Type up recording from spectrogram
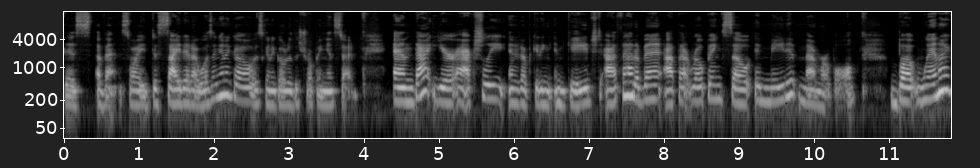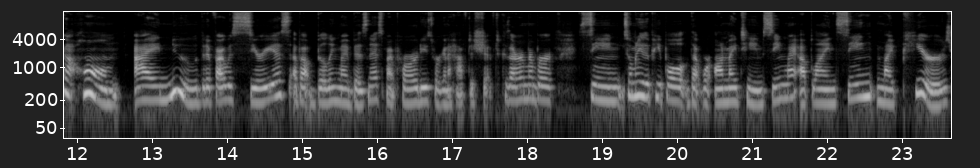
this event. So I decided I wasn't going to go. I was going to go to the roping instead. And that year, I actually ended up getting engaged at that event, at that roping. So it made it memorable. But when I got home, I knew that if I was serious about building my business, my priorities were going to have to shift. Because I remember seeing so many of the people that were on my team, seeing my upline, seeing my peers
